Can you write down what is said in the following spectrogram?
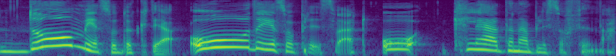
de är så duktiga och det är så prisvärt. Och kläderna blir så fina.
